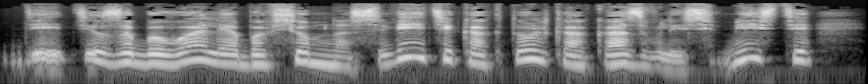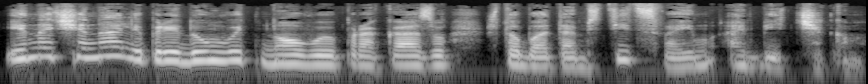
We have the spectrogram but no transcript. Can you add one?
Дети забывали обо всем на свете, как только оказывались вместе и начинали придумывать новую проказу, чтобы отомстить своим обидчикам.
